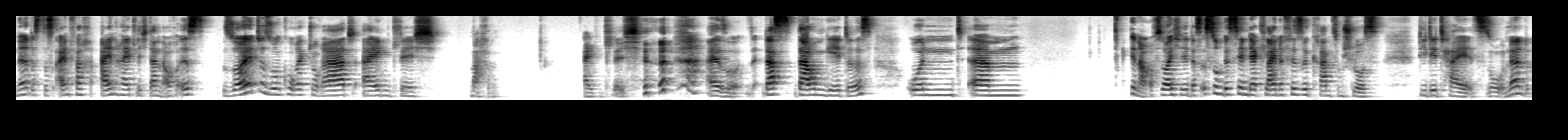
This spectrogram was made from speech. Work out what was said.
ne, dass das einfach einheitlich dann auch ist, sollte so ein Korrektorat eigentlich machen. Eigentlich. also, das, darum geht es. Und ähm, genau, auf solche, das ist so ein bisschen der kleine Fisselkram zum Schluss. Die Details, so, ne,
